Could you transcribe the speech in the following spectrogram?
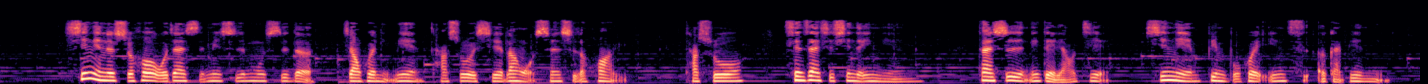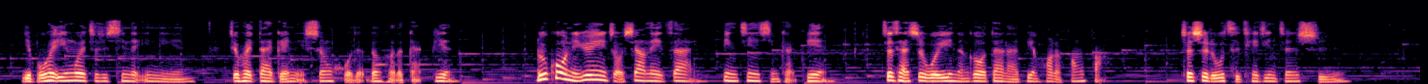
新年的时候，我在史密斯牧师的教会里面，他说了些让我深思的话语。他说：“现在是新的一年，但是你得了解，新年并不会因此而改变你，也不会因为这是新的一年，就会带给你生活的任何的改变。如果你愿意走向内在并进行改变，这才是唯一能够带来变化的方法。这是如此贴近真实。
